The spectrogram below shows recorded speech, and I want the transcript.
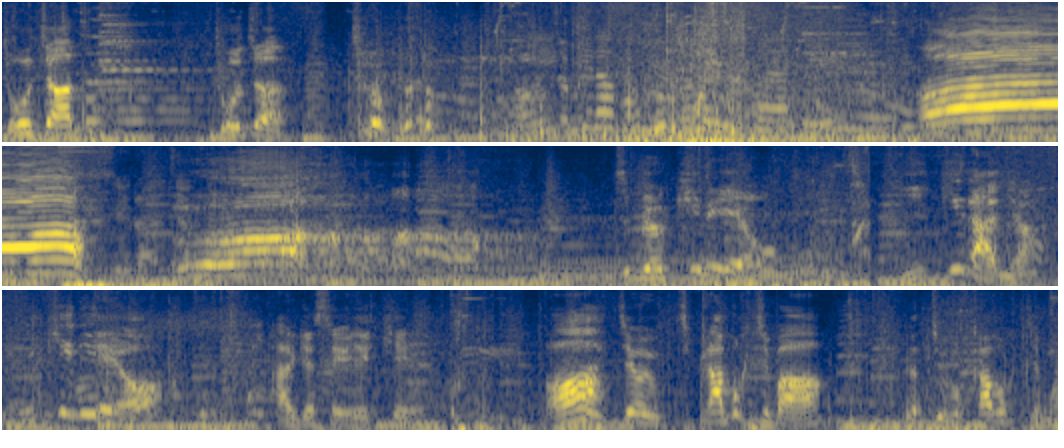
도전, 도전. 도전. 힘이라고 도전해줘야 돼. 아! 우와! 지금 몇 킬이에요? 2킬 아니야? 1킬이에요? 알겠어요, 1킬. 아, 저 까먹지 마. 유튜브 까먹지 마.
